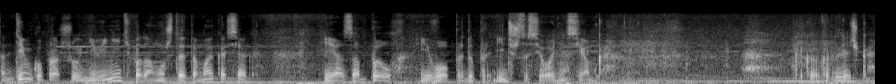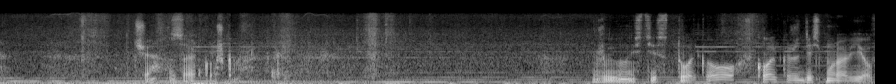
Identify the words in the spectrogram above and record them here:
Димку прошу не винить, потому что это мой косяк. Я забыл его предупредить, что сегодня съемка. Какое крылечко. Че за окошком? Живности столько. Ох, сколько же здесь муравьев.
